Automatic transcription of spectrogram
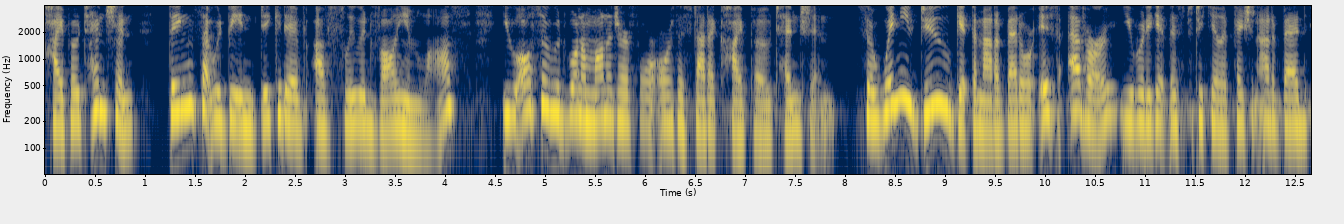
hypotension, things that would be indicative of fluid volume loss. You also would want to monitor for orthostatic hypotension. So when you do get them out of bed, or if ever you were to get this particular patient out of bed,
